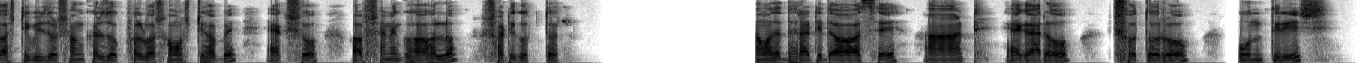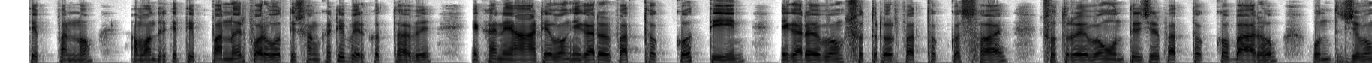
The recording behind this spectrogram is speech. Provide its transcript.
দশটি বিজোড় সংখ্যার যোগফল বা সমষ্টি হবে একশো। অপশানে ঘ হলো সঠিক উত্তর। আমাদের ধারাটি দেওয়া আছে আট, এগারো, সতেরো, উনত্রিশ, তিপ্পান্ন। আমাদেরকে তিপ্পান্নের পরবর্তী সংখ্যাটি বের করতে হবে। এখানে আট এবং এগারোর পার্থক্য তিন, এগারো এবং সতেরোর পার্থক্য ছয়, সতেরো এবং উনত্রিশের পার্থক্য বারো, উনত্রিশ এবং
